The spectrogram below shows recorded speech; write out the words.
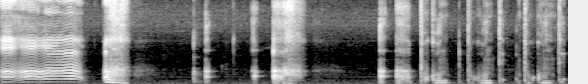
ああああああああポコンポコンってポコンって。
